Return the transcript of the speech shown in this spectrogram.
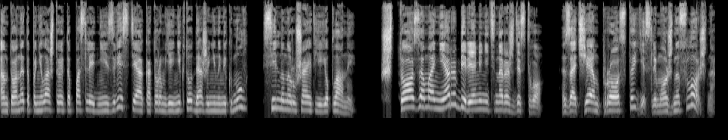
Антуанетта поняла, что это последнее известие, о котором ей никто даже не намекнул, сильно нарушает ее планы. «Что?» За манера беременеть на Рождество? Зачем просто, если можно сложно?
